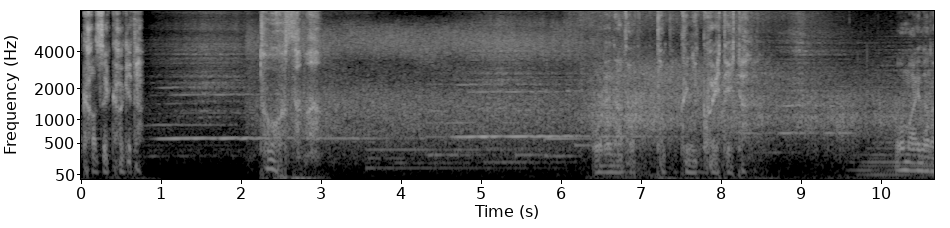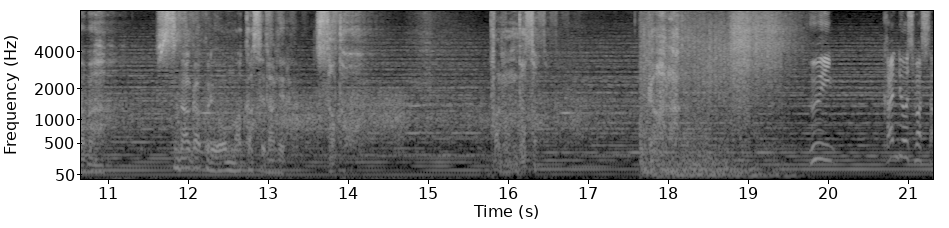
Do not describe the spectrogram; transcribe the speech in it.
風影だ父様。俺などとっくに超えていた。お前ならば砂隠れを任せられる。佐藤。頼んだぞ。ガーラ封印完了しました。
